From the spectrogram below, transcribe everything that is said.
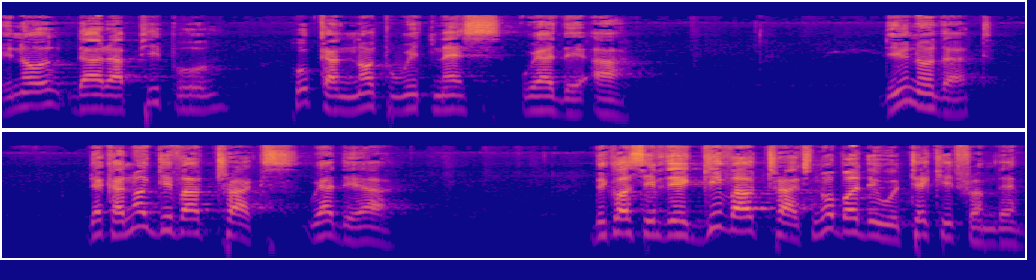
You know, there are people who cannot witness where they are. Do you know that? They cannot give out tracts where they are. Because if they give out tracts, nobody will take it from them.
